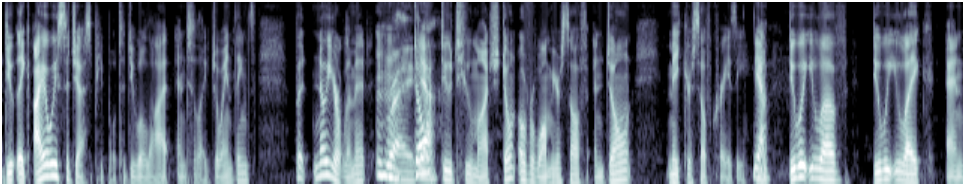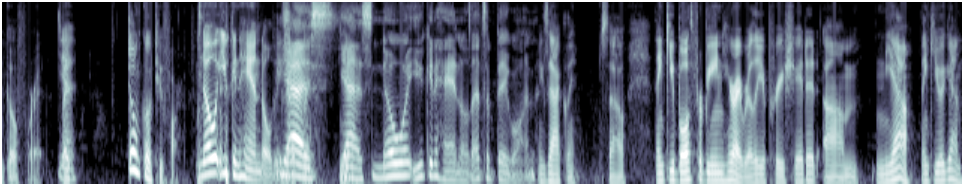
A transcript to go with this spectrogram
do like I always suggest people to do a lot and to like join things, but know your limit. Mhm. Right. Don't Yeah. do too much. Don't overwhelm yourself and don't make yourself crazy. you Yeah. know? Do what you love, do what you like, and go for it. Yeah. But don't go too far. Know what you can handle, basically. Yes, Yeah. yes. Know what you can handle. That's a big one. Exactly. So thank you both for being here. I really appreciate it. Um, yeah, thank you again.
